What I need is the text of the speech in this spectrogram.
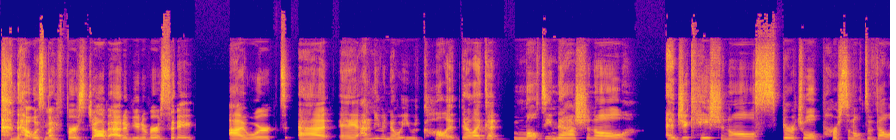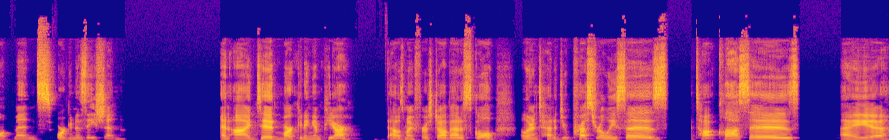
And that was my first job out of university. I worked at a, I don't even know what you would call it. They're like a multinational educational, spiritual, personal development organization. And I did marketing and PR. That was my first job out of school. I learned how to do press releases, taught classes, I uh,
